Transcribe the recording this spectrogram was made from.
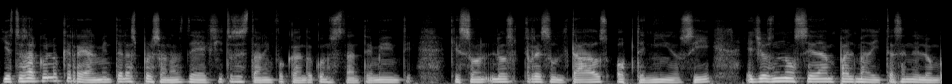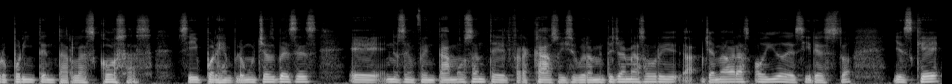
Y esto es algo en lo que realmente las personas de éxito se están enfocando constantemente, que son los resultados obtenidos, ¿sí? Ellos no se dan palmaditas en el hombro por intentar las cosas, ¿sí? Por ejemplo, muchas veces eh, nos enfrentamos ante el fracaso y seguramente ya me, has ya me habrás oído decir esto y es que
